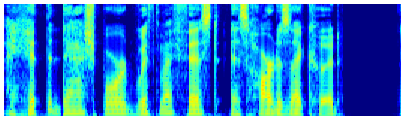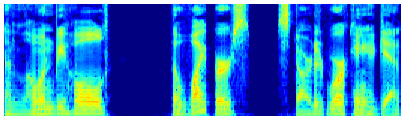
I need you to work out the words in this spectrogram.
I hit the dashboard with my fist as hard as I could, and lo and behold, the wipers started working again.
